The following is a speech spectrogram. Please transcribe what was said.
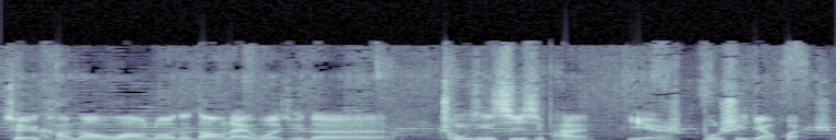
所以卡纳瓦罗的到来，我觉得重新洗洗牌也不是一件坏事。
